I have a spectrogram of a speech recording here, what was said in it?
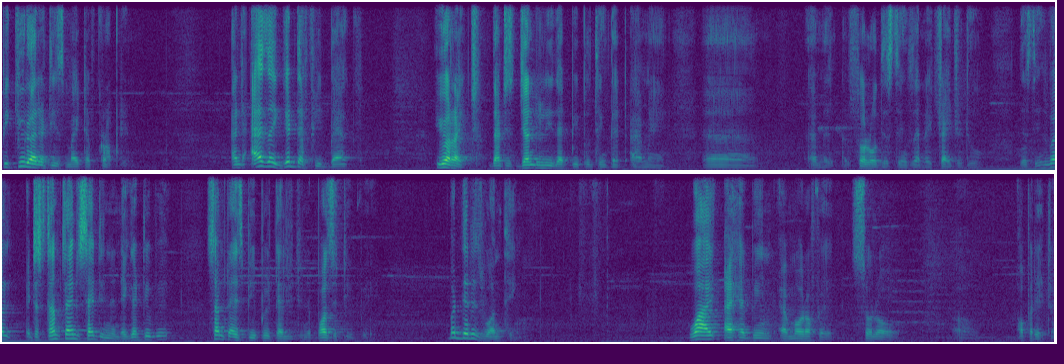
peculiarities might have cropped in. And as I get the feedback, you are right. That is generally that people think that I am a, uh, I may solo these things and I try to do these things. Well, it is sometimes said in a negative way. Sometimes people tell it in a positive way. But there is one thing. Why I have been a more of a solo uh, operator.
